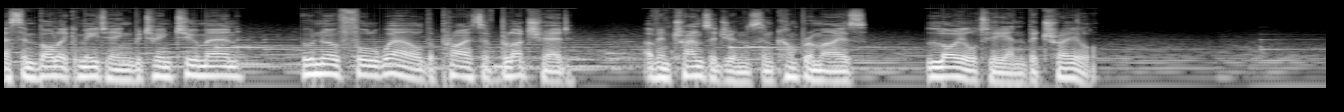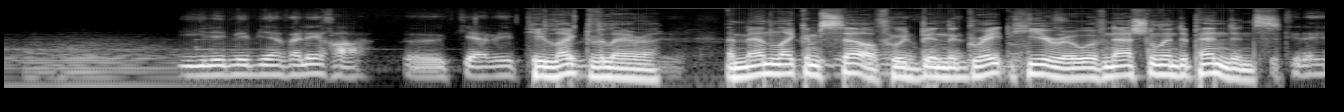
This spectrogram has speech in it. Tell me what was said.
A symbolic meeting between two men who know full well the price of bloodshed, of intransigence and compromise, loyalty and betrayal. Euh, he liked Valera, a man like himself who had been the great hero of national independence. It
